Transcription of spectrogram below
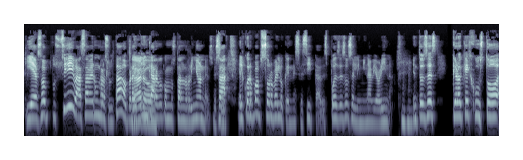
y eso, pues sí, vas a ver un resultado, pero ahí te encargo cómo están los riñones. O sea, el cuerpo absorbe lo que necesita, después de eso se elimina vía orina. Entonces, creo que justo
